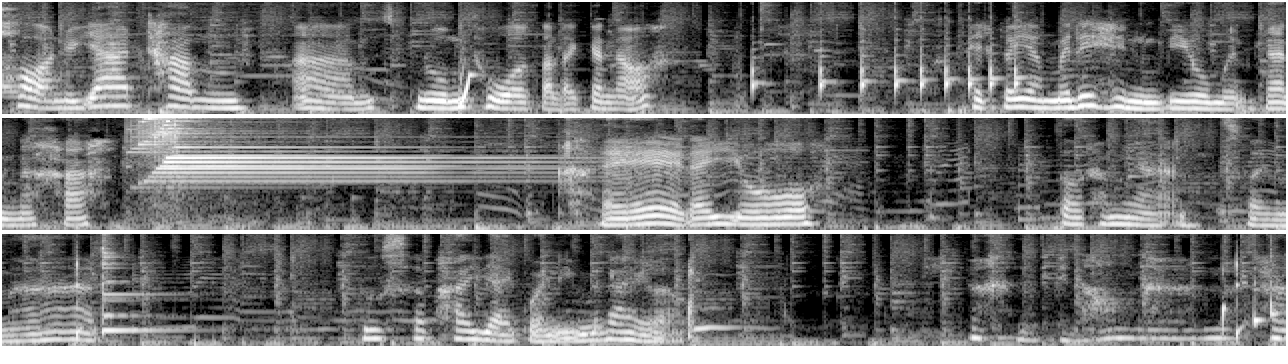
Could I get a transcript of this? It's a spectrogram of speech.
ขออนุญาตทำอ่ารูมทัวร์ก่อนล้วกันเนาะเพชรก็ยังไม่ได้เห็นวิวเหมือนกันนะคะโอเคได้โยโตทำงานสวยมาก ตู้เสื้อผ้าใหญ่กว่านี้ไม่ได้แล้วนี่ก็คือเป็นห้องน้ำนะคะ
